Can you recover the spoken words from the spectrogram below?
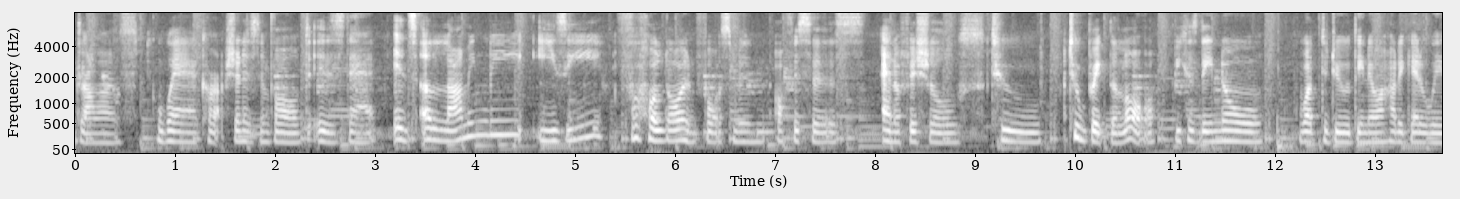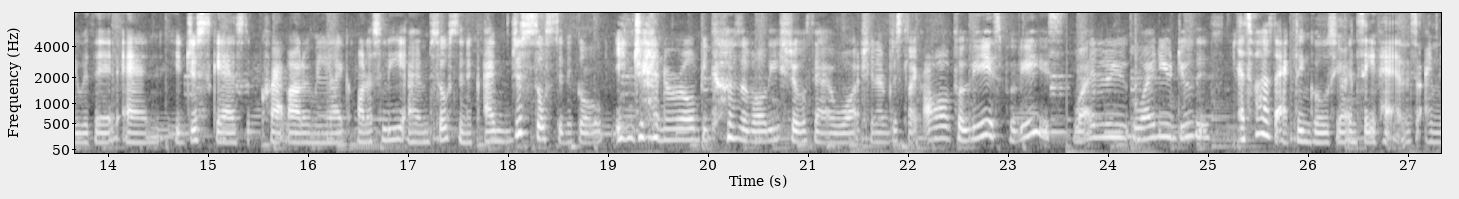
dramas where corruption is involved is that it's alarmingly easy for law enforcement officers and officials to to break the law because they know what to do, they know how to get away with it, and it just scares the crap out of me. Like honestly, I'm so cynical. I'm just so cynical in general because of all these shows that I watch, and I'm just like, oh, police, police, why do you why do you do this? As far as the acting goes, you're in safe hands. I mean,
